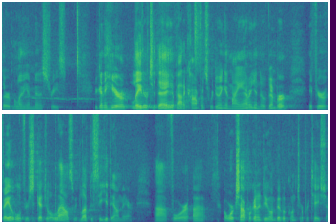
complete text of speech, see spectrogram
Third Millennium Ministries. You're going to hear later today about a conference we're doing in Miami in November. If you're available, if your schedule allows, we'd love to see you down there uh, for uh, a workshop we're going to do on biblical interpretation.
